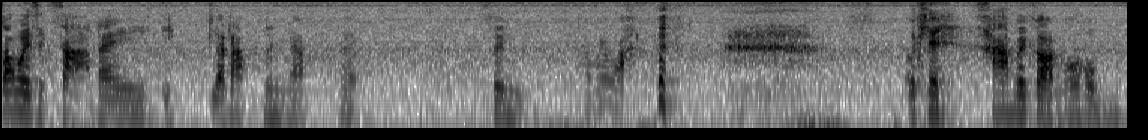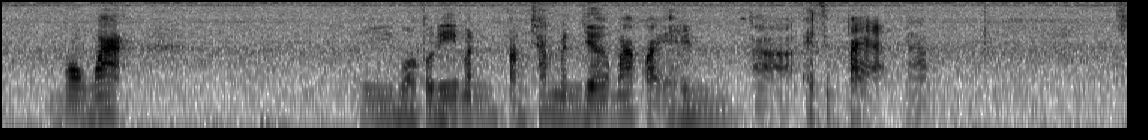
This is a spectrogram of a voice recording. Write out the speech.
ต้องไปศึกษาในอีกระดับหนึ่งนะครับ ซึ่งทำไมวะ โอเค ข้ามไปก่อนเพราะผมงงมากไอหมวกตัวนี้มันฟังก์ชันมันเยอะมากกว่าเอ็นอ่า S18 นะครับ โอเค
